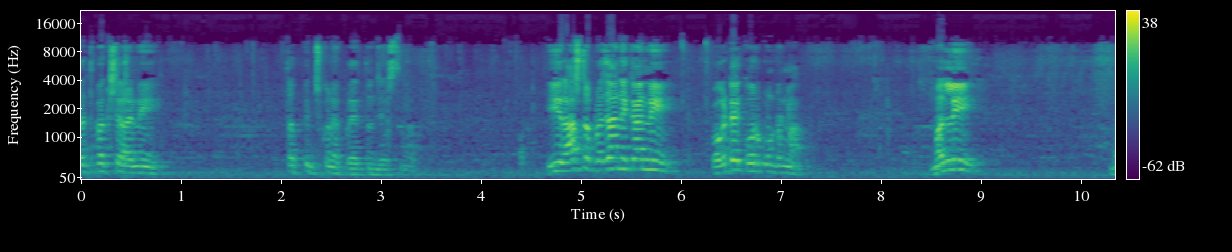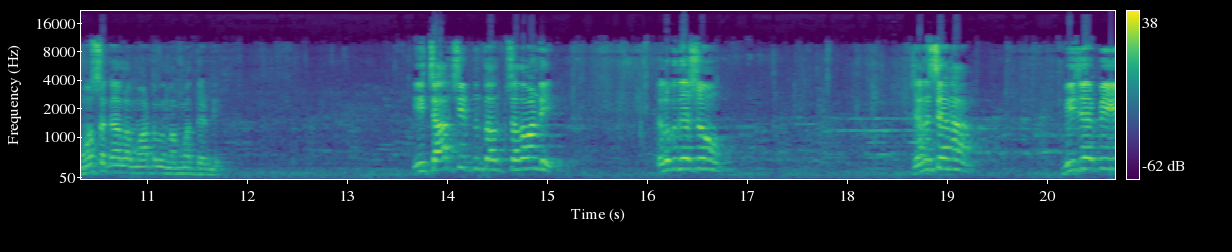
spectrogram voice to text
ప్రతిపక్షాలని తప్పించుకునే ప్రయత్నం చేస్తున్నారు. ఈ రాష్ట్ర ప్రజానికాన్ని ఒకటే కోరుకుంటున్నా. మళ్ళీ మోసగాళ్ళ మాటలు నమ్మద్దండి. ఈ చార్జ్ షీట్ను చదవండి. తెలుగుదేశం జనసేన బీజేపీ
